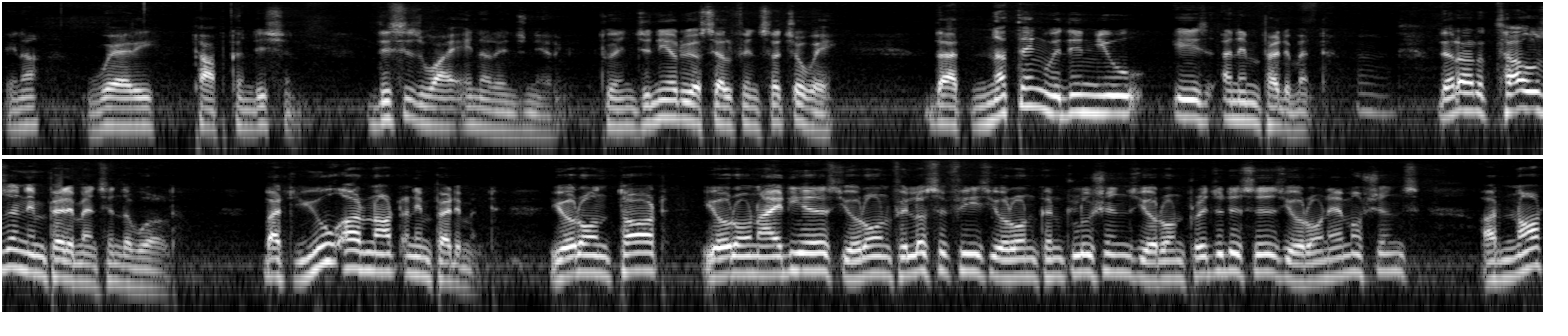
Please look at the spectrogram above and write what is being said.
in a very top condition. This is why inner engineering, to engineer yourself in such a way that nothing within you is an impediment. There are a thousand impediments in the world, but you are not an impediment. Your own thought, your own ideas, your own philosophies, your own conclusions, your own prejudices, your own emotions are not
